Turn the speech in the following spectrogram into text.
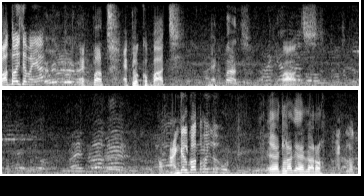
কত হয়েছে ভাইয়া? এক পাঁচ। এক লক্ষ পাঁচ। এক পাঁচ। পাঁচ। আঙ্কেল কত হইল? এক লাখ এগারো। এক লক্ষ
